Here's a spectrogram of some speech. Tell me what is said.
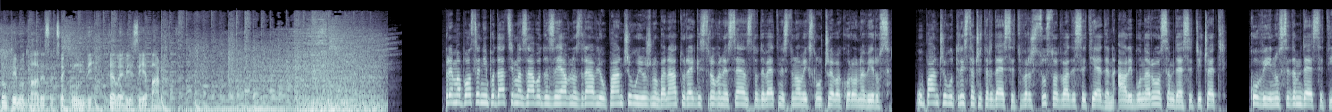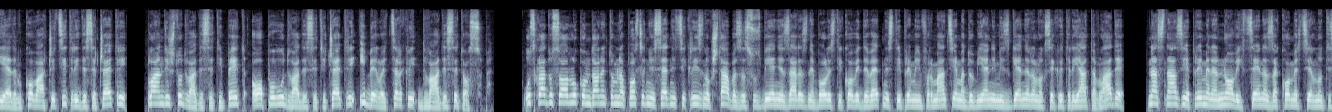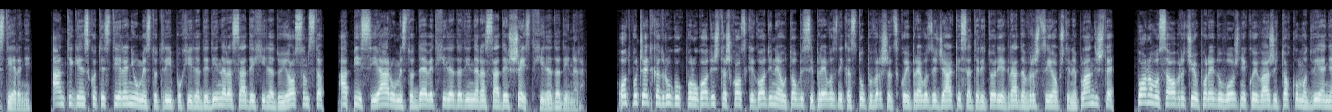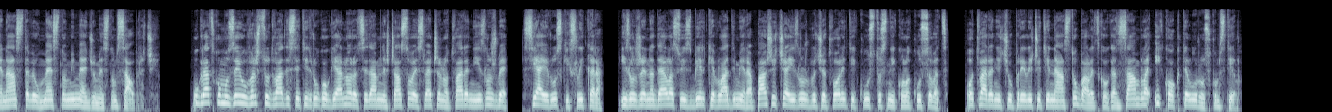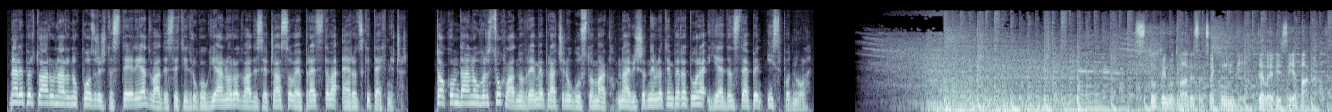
120 sekundi televizije Banat. Prema poslednjim podacima Zavoda za javno zdravlje u Pančevu, Južnom Banatu, registrovano je 719 novih slučajeva koronavirusa. U Pančevu 340, Vršcu 121, Alibunaru 84, Kovinu 71, Kovačici 34, Plandištu 25, Opovu 24 i Beloj crkvi 20 osoba. U skladu sa odlukom donetom na poslednjoj sednici kriznog štaba za suzbijanje zarazne bolesti COVID-19 i prema informacijama dobijenim iz Generalnog sekretarijata vlade, na snazi je primjena novih cena za komercijalno testiranje. Antigensko testiranje umesto 3.500 dinara sada je 1.800, a PCR umesto 9.000 dinara sada je 6.000 dinara. Od početka drugog polugodišta školske godine autobusi prevoznika Stup Vršac koji prevoze đake sa teritorije grada Vršca i opštine Plandište ponovo saobraćaju po redu vožnje koji važi tokom odvijanja nastave u mesnom i međumesnom saobraćaju. U Gradskom muzeju u Vršcu 22. januara od 17 časova je svečano otvaranje izložbe Sjaj ruskih slikara. Izložena dela su iz Vladimira Pašića, izložbu će otvoriti kustos Nikola Kusovac. Otvaranje će upriličiti nastup baletskog ansambla i koktel u ruskom stilu. Na repertuaru Narodnog pozorišta Sterija 22. januara 20 časova je predstava Erotski tehničar. Tokom dana u vrstu hladno vreme praćeno gusto maglom. Najviša dnevna temperatura 1 stepen ispod nule. 120 sekundi televizije Banat.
